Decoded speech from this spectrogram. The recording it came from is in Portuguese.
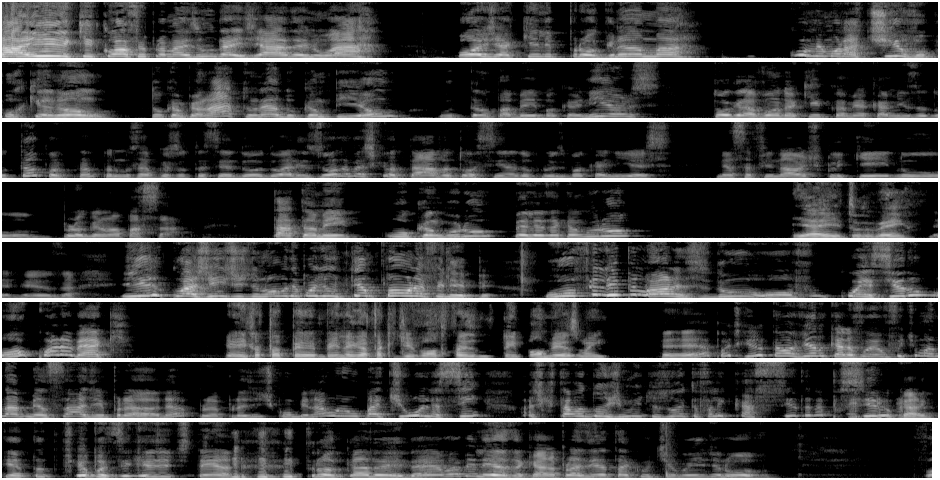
Tá aí, que cofre para mais um 10 Jardas no ar. Hoje aquele programa comemorativo, por que não? Do campeonato, né? Do campeão, o Tampa Bay Buccaneers. Tô gravando aqui com a minha camisa do Tampa, né? todo mundo sabe que eu sou torcedor do Arizona, mas que eu tava torcendo para os Buccaneers nessa final, eu expliquei no programa passado. Tá também o Canguru, beleza, Canguru? E aí, tudo bem? Beleza. E com a gente de novo, depois de um tempão, né, Felipe? O Felipe Lawrence, do o conhecido O Quarterback. E aí, JP, bem legal estar aqui de volta, faz um tempão mesmo, hein? É, pode crer, eu tava vendo, cara. Eu fui, eu fui te mandar mensagem pra, né, pra, pra gente combinar. Eu bati o olho assim, acho que tava 2018. Eu falei, caceta, não é possível, cara, que tenha tanto tempo assim que a gente tenha trocado a ideia. Mas beleza, cara. Prazer estar contigo aí de novo.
